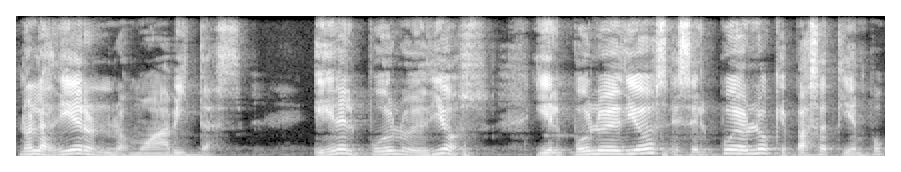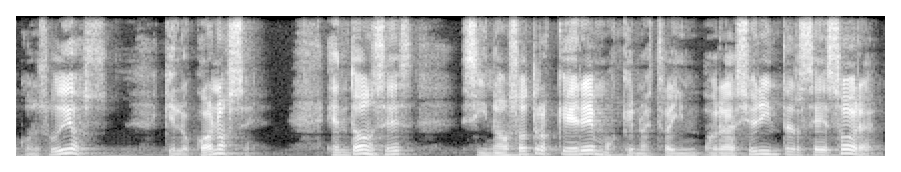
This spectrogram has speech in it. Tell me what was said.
no las dieron los moabitas, era el pueblo de Dios. Y el pueblo de Dios es el pueblo que pasa tiempo con su Dios, que lo conoce. Entonces, si nosotros queremos que nuestra oración intercesora,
